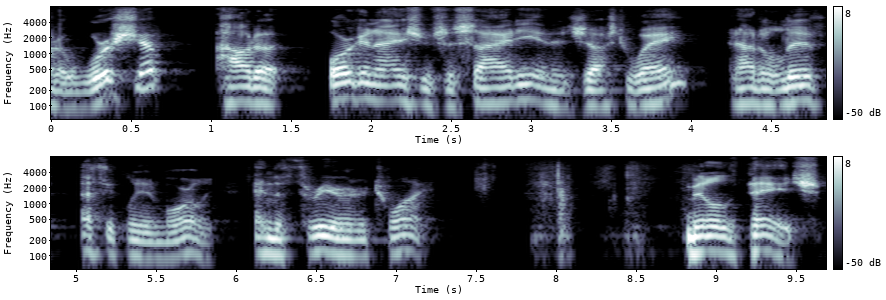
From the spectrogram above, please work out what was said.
to worship, how to organize your society in a just way, and how to live ethically and morally. And the three are intertwined. Middle of the page.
